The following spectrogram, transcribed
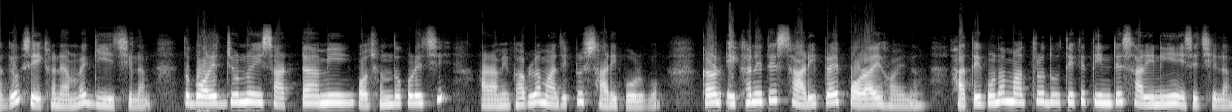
আগেও সেইখানে আমরা গিয়েছিলাম। তো বরের জন্য এই শার্টটা আমি পছন্দ করেছি আর আমি ভাবলাম আজ একটু শাড়ি পরবো। কারণ এখানেতে শাড়ি প্রায় পরাই হয় না। হাতে গোনা মাত্র দু থেকে তিনটে শাড়ি নিয়ে এসেছিলাম।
